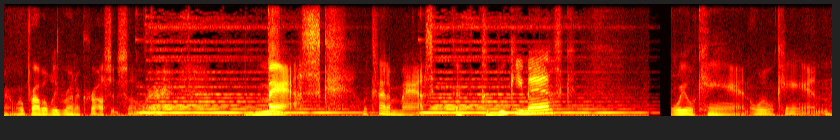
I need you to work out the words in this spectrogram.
Right, we'll probably run across it somewhere. Mask. What kind of mask? A kabuki mask? Oil can. Oil can.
